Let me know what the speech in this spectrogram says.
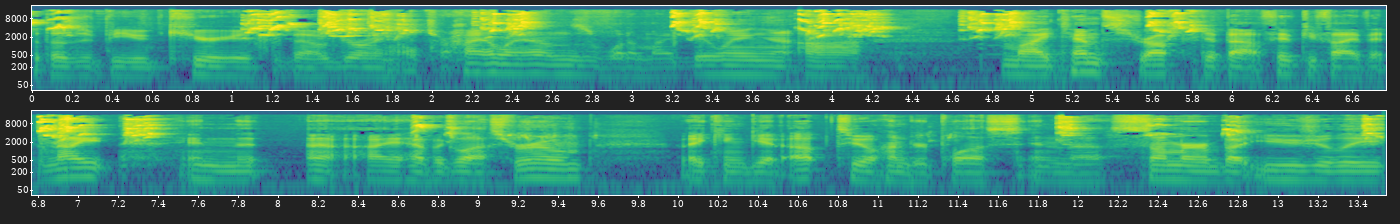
For those of you curious about growing Ultra Highlands, what am I doing? Uh, my temps drop to about 55 at night, and uh, I have a glass room. They can get up to 100 plus in the summer, but usually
